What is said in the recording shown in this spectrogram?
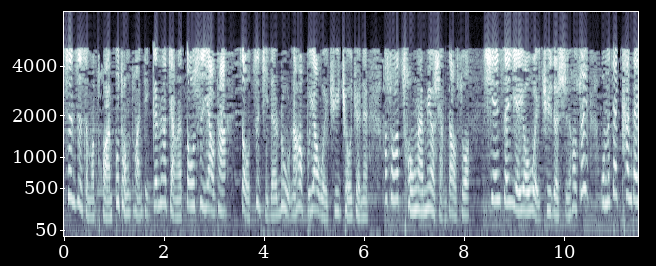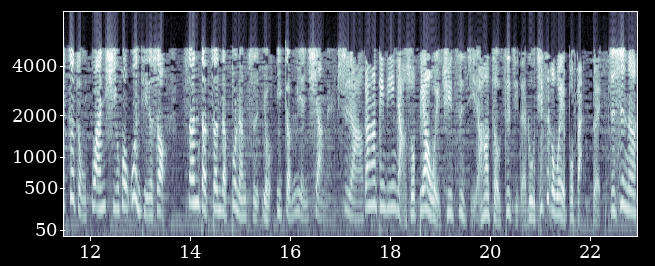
甚至什么团不同团体跟他讲的，都是要他走自己的路，然后不要委曲求全呢。”他说他从来没有想到说。先生也有委屈的时候，所以我们在看待各种关系或问题的时候，真的真的不能只有一个面相哎。是啊，刚刚丁丁讲说不要委屈自己，然后走自己的路。其实这个我也不反对，只是呢，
